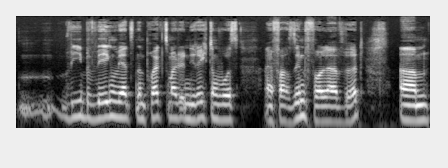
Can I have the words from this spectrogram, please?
wie bewegen wir jetzt ein Projekt zum Beispiel in die Richtung, wo es einfach sinnvoller wird. Ähm,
